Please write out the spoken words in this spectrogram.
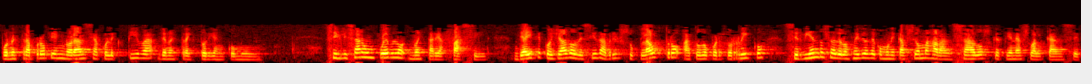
por nuestra propia ignorancia colectiva de nuestra historia en común. Civilizar a un pueblo no es tarea fácil, de ahí que Collado decida abrir su claustro a todo Puerto Rico, sirviéndose de los medios de comunicación más avanzados que tiene a su alcance,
